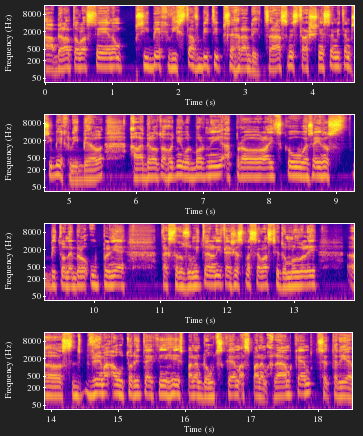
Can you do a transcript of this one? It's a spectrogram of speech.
a byla to vlastně jenom příběh výstavby ty přehrady. Celá se mi strašně se mi ten příběh líbil, ale bylo to hodně odborný a pro laickou veřejnost by to nebylo úplně tak srozumitelný, takže jsme se vlastně domluvili s dvěma autory té knihy, s panem Douckem a s panem Adámkem, který je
